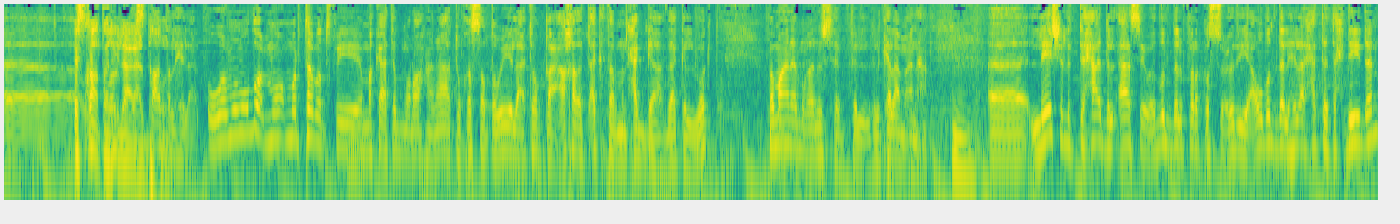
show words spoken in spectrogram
آه إسقاط الهلال إسقاط. الهلال. هو الموضوع مو- مرتبط في مكاتب مراهنات وقصة طويلة أتوقع أخذت أكثر من حقها في ذاك الوقت فما نبغى نسهب في الكلام عنها. آه ليش الاتحاد الآسيوي ضد الفرق السعودية أو ضد الهلال حتى تحديدا؟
